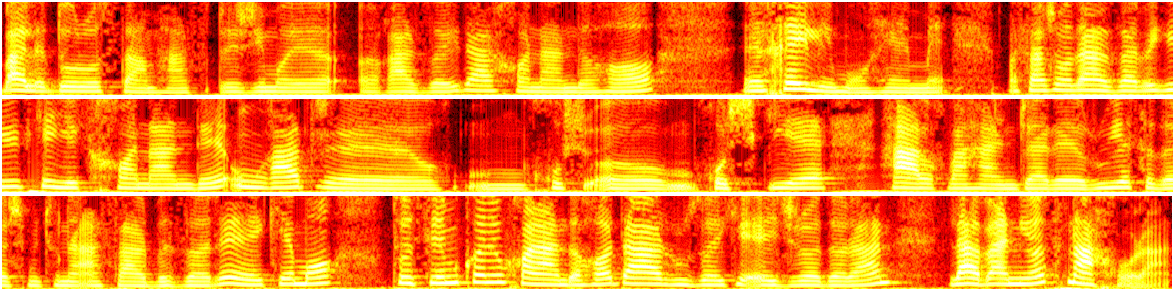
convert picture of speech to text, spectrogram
بله درست هم هست. رژیمای غذایی در خواننده ها خیلی مهمه. مثلا شما در نظر بگیرید که یک خواننده اونقدر خوش، خشکی حلق و هنجره روی صداش می‌تونه اثر بذاره که ما توصیه می‌کنیم خواننده ها در روزایی که اجرا دارن لبنیات نخورن.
